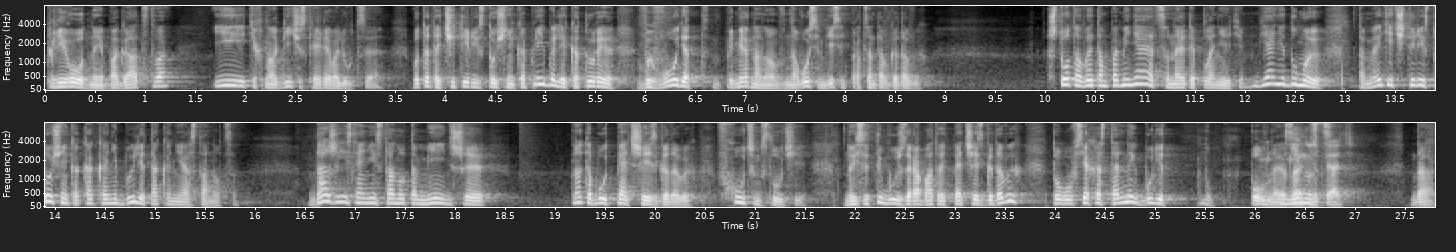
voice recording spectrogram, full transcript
природные богатства и технологическая революция – вот это четыре источника прибыли, которые выводят примерно на 8-10% годовых. Что-то в этом поменяется на этой планете? Я не думаю, там эти четыре источника, как они были, так они и останутся. Даже если они станут там меньше, ну это будет 5-6 годовых, в худшем случае. Но если ты будешь зарабатывать 5-6 годовых, то у всех остальных будет ну, полная Минус задница. Минус 5. Да,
